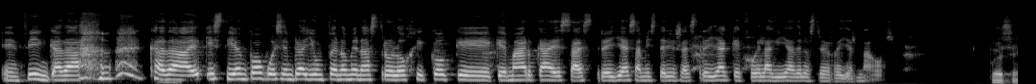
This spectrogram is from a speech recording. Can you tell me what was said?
En fin, cada, cada X tiempo pues siempre hay un fenómeno astrológico que, que marca esa estrella, esa misteriosa estrella que fue la guía de los tres Reyes Magos. Pues sí.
